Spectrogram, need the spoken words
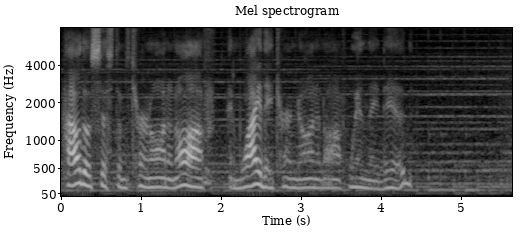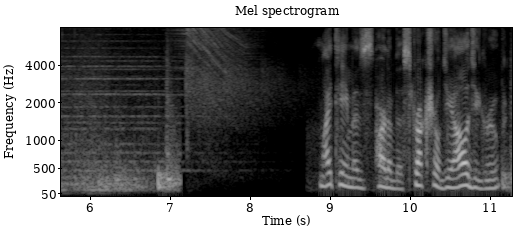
how those systems turn on and off and why they turned on and off when they did. My team is part of the structural geology group.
